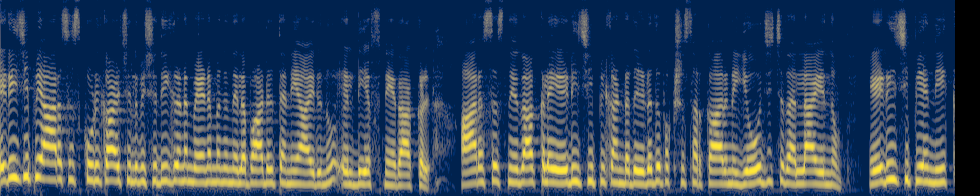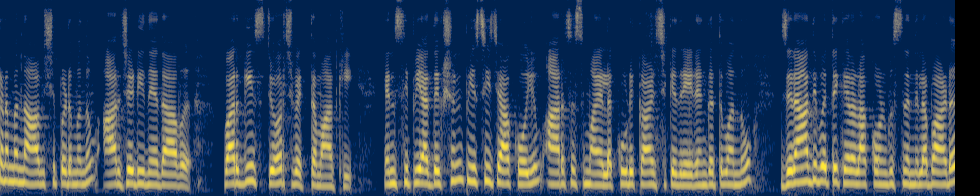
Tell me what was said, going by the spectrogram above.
A D G P R S S കൂടിക്കാഴ്ചയിൽ വിശദീകരണം വേണമെന്ന നിലപാടിൽ തന്നെയായിരുന്നു എൽ ഡി എഫ് നേതാക്കൾ. ആർ എസ് എസ് നേതാക്കളെ എ ഡി ജി പി കണ്ടത് ഇടതുപക്ഷ സർക്കാരിന് യോജിച്ചതല്ല എന്നും എ ഡി ജി പിയെ നീക്കണമെന്ന് ആവശ്യപ്പെടുമെന്നും ആർ ജെ ഡി നേതാവ് വർഗീസ് ജോർജ് വ്യക്തമാക്കി. എൻ സി പി അധ്യക്ഷൻ പി സി ചാക്കോയും ആർ എസ് എസുമായുള്ള കൂടിക്കാഴ്ചയ്ക്കെതിരെ രംഗത്ത് വന്നു. ജനാധിപത്യ കേരള കോൺഗ്രസിന്റെ നിലപാട്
